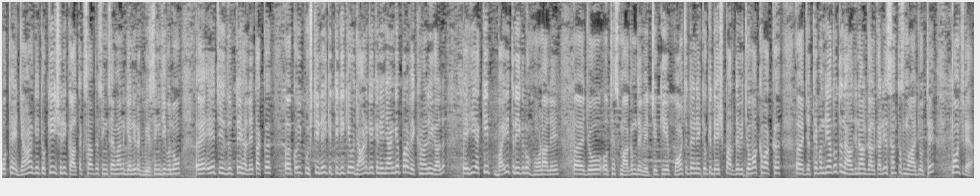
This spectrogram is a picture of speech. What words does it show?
ਉੱਥੇ ਜਾਣਗੇ ਕਿਉਂਕਿ ਸ਼੍ਰੀ ਅਕਾਲ ਤਖਤ ਸਾਹਿਬ ਦੇ ਸਿੰਘ ਸਾਹਿਬਾਨ ਗਿਆਨੀ ਰਗਵੀਰ ਸਿੰਘ ਜੀ ਵੱਲੋਂ ਇਹ ਚੀਜ਼ ਦੇ ਉੱਤੇ ਹਲੇ ਤੱਕ ਕੋਈ ਪੁਸ਼ਟੀ ਨਹੀਂ ਕੀਤੀ ਗਈ ਕਿ ਉਹ ਜਾਣਗੇ ਕਿ ਨਹੀਂ ਜਾਣਗੇ। ਪਰ ਵੇਖਣ ਵਾਲੀ ਗੱਲ ਇਹੀ ਹੈ ਕਿ 22 ਤਰੀਕ ਨੂੰ ਹੋਣ ਵਾਲੇ ਜੋ ਉੱਥੇ ਸਮਾਗਮ ਦੇ ਵਿੱਚ ਕੀ ਇਹ ਪਹੁੰਚਦੇ ਨੇ ਕਿਉਂਕਿ ਦੇਸ਼ ਭਰ ਦੇ ਵਿੱਚੋਂ ਵੱਖ-ਵੱਖ ਜਥੇਬੰਦੀਆਂ ਤੋਂ ਤੇ ਨਾਲ ਦੀ ਨਾਲ ਗੱਲ ਕਰ ਲਈਏ ਸੰਤ ਸਮਾਜ ਜੋ ਉੱਥੇ ਪਹੁੰਚ ਰਿਹਾ।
